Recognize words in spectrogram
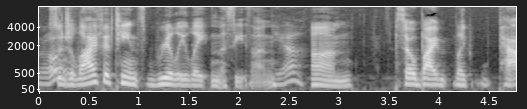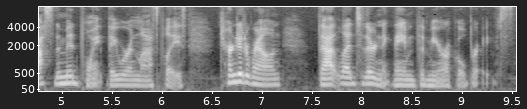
Oh. So July 15th is really late in the season. Yeah. Um, so by like past the midpoint, they were in last place. Turned it around. That led to their nickname, the Miracle Braves.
